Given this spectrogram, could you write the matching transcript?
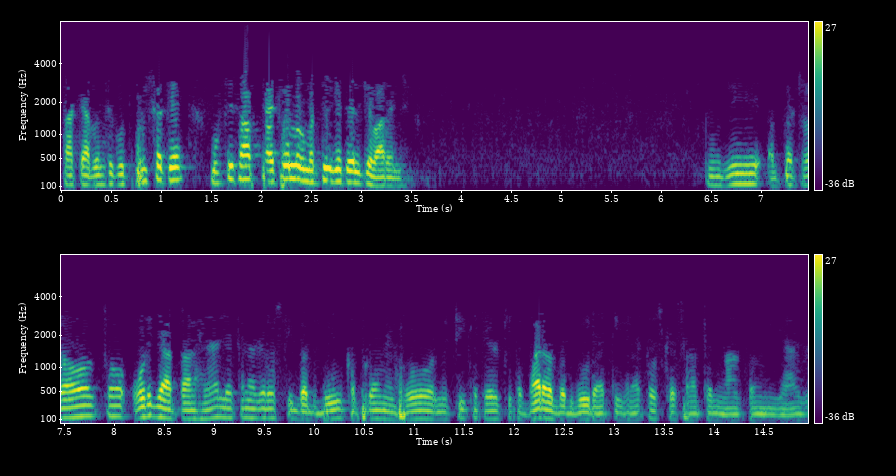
تاکہ آپ ان سے کچھ پوچھ سکیں۔ مفتی صاحب، پیٹرول اور مٹی کے تیل کے بارے میں۔ جی پیٹرول تو اڑ جاتا ہے، لیکن اگر اس کی بدبو کپڑوں میں ہو اور مٹی کے تیل کی تو بدبو رہتی ہے، تو اس کے ساتھ نماز پڑھنی جائز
